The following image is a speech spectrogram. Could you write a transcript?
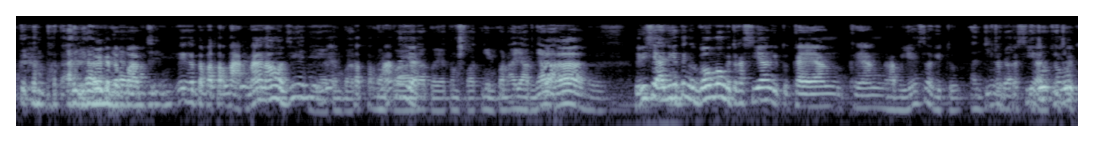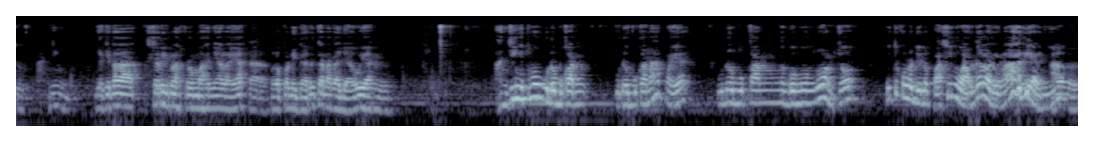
ke tempat Eh, ayam. ke tempat eh, ke tempat ternakna naon sih anjing Iya, Ya, tempat ternak ya apa ya tempat nyimpan ayamnya Ya, lah. eh. jadi si anjing itu ngegonggong gitu kasihan gitu kayak yang kayak yang rabies lah gitu Anjing Kan udah kasihan itu itu gitu. anjing. Ya kita sering lah ke rumahnya lah ya. Walaupun di Garut kan agak jauh ya. Hmm. Anjing itu udah bukan udah bukan apa ya? Udah bukan ngegonggong doang, Cok. Itu kalau dilepasin warga lari-lari anjing. Heeh.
